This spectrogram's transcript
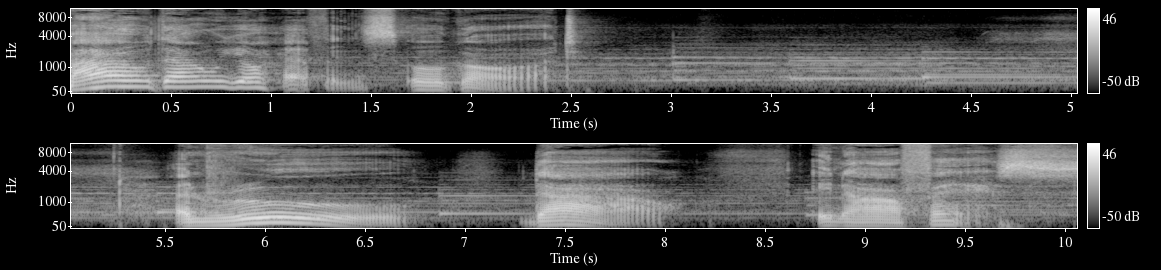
Bow down your heavens, O God, and rule thou in our affairs.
